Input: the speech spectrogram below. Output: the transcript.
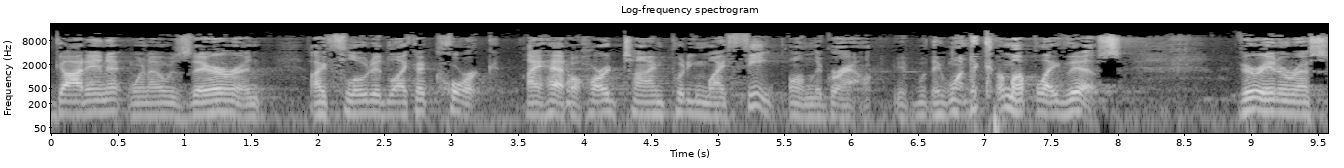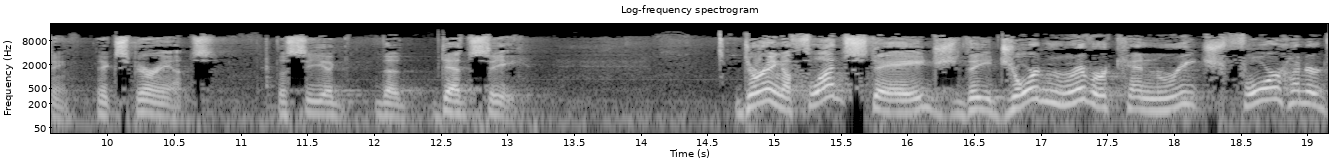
got in it when I was there and I floated like a cork. I had a hard time putting my feet on the ground. They wanted to come up like this. Very interesting experience. The sea, the Dead Sea. During a flood stage, the Jordan River can reach 400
